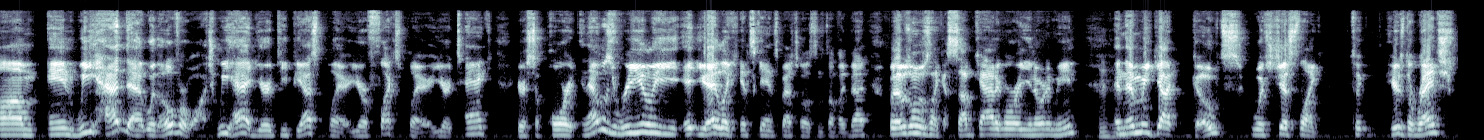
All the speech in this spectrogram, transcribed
Um, and we had that with Overwatch. We had your DPS player, your flex player, your tank, your support, and that was really it. You had like hit scan specialists and stuff like that, but that was almost like a subcategory. You know what I mean? Mm-hmm. And then we got goats, which just like took, here's the wrench,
